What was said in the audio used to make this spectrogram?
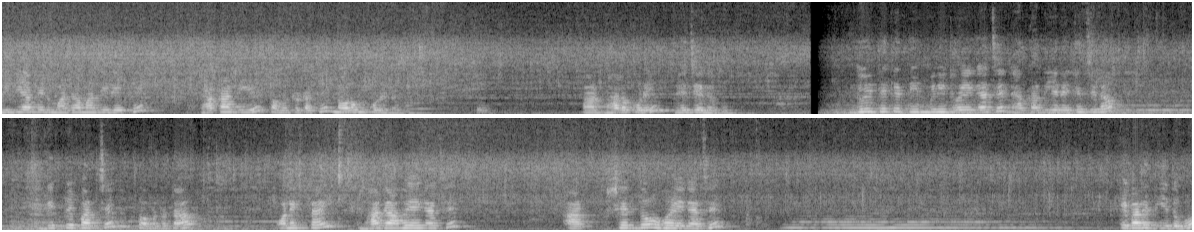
মিডিয়ামের মাঝামাঝি রেখে ঢাকা দিয়ে টমেটোটাকে নরম করে নেব আর ভালো করে ভেজে নেব। দুই থেকে তিন মিনিট হয়ে গেছে ঢাকা দিয়ে রেখেছিলাম। দেখতে পাচ্ছেন টমেটোটা অনেকটাই ভাজা হয়ে গেছে আর সেদ্ধও হয়ে গেছে। এবারে দিয়ে দেবো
